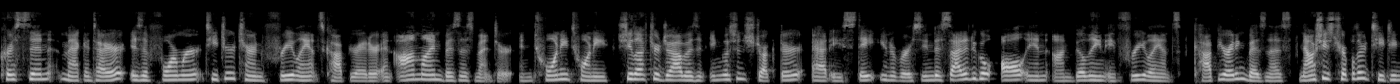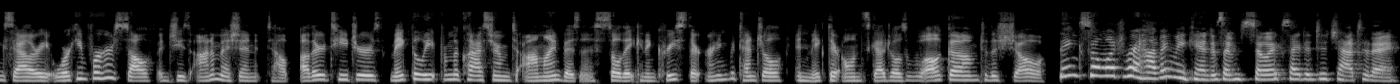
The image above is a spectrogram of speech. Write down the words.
Kristin Macintyre is a former teacher turned freelance copywriter and online business mentor. In 2020, she left her job as an English instructor at a state university and decided to go all in on building a freelance copywriting business. Now she's tripled her teaching salary, working for herself, and she's on a mission to help other teachers make the leap from the classroom to online business so they can increase their earning potential and make their own schedules. Welcome to the show. Thanks so much for having me, Candace. I'm so excited to chat today.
